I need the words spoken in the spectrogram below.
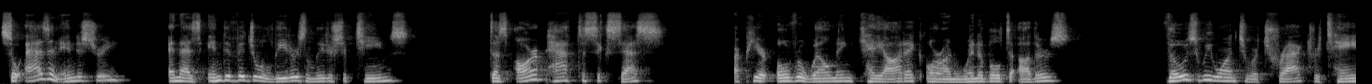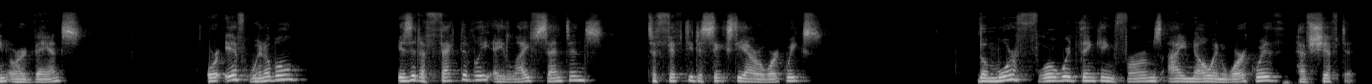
So, as an industry and as individual leaders and leadership teams, does our path to success appear overwhelming, chaotic, or unwinnable to others, those we want to attract, retain, or advance? Or if winnable, is it effectively a life sentence to 50 to 60 hour work weeks? The more forward thinking firms I know and work with have shifted.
